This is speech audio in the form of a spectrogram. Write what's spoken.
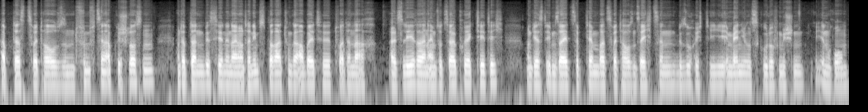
habe das 2015 abgeschlossen und habe dann ein bisschen in einer Unternehmensberatung gearbeitet, war danach als Lehrer in einem Sozialprojekt tätig und jetzt eben seit September 2016 besuche ich die Emmanuel School of Mission in Rom.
